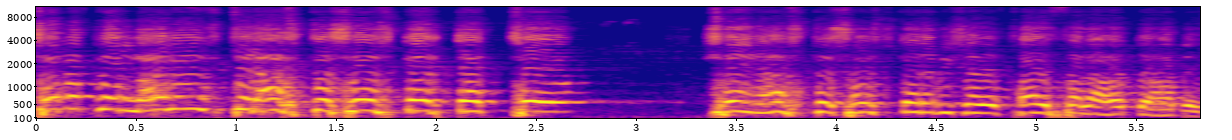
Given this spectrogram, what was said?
সমগ্র মানুষ যে রাষ্ট্র সংস্কার চাচ্ছে সেই রাষ্ট্র সংস্কারের বিষয়ে ফয়সলা হতে হবে।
